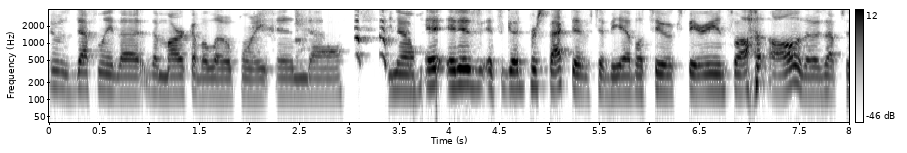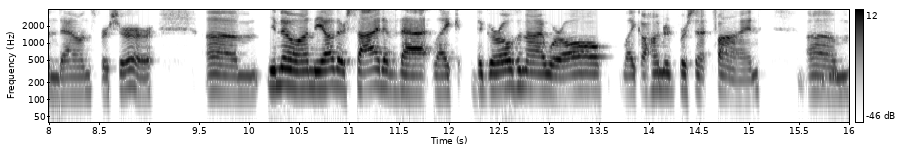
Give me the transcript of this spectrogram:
it was definitely the the mark of a low point. And uh you know it, it is it's a good perspective to be able to experience all, all of those ups and downs for sure. Um you know on the other side of that like the girls and i were all like 100% fine. Um,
